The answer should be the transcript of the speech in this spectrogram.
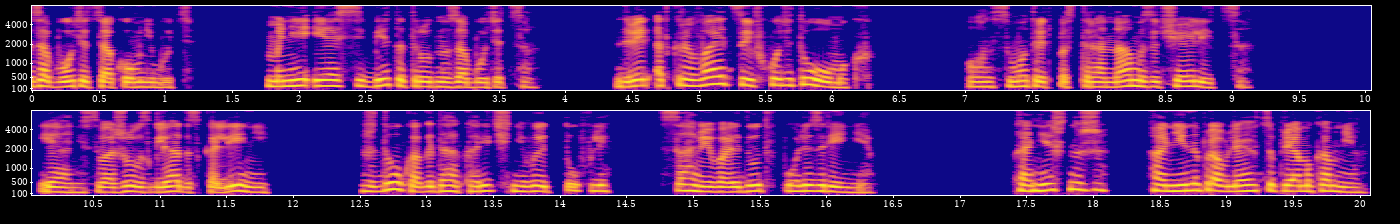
заботиться о ком-нибудь. Мне и о себе-то трудно заботиться. Дверь открывается и входит Уомок. Он смотрит по сторонам, изучая лица. Я не свожу взгляда с коленей, жду, когда коричневые туфли сами войдут в поле зрения. Конечно же, они направляются прямо ко мне.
